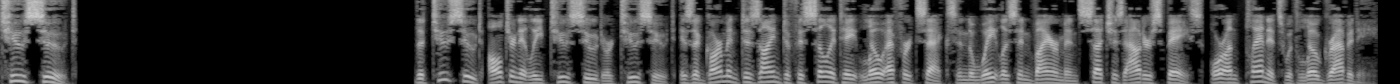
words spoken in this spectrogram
Two-suit The two-suit alternately two-suit or two-suit is a garment designed to facilitate low-effort sex in the weightless environments such as outer space, or on planets with low gravity.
